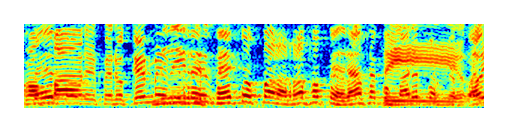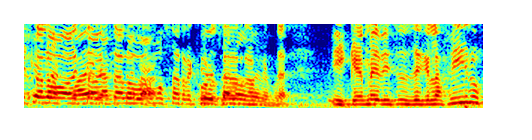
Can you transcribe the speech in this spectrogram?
respetos, compadre, pero ¿qué me mis dices? respetos para Rafa Pedraza, Sí, compadre, porque ahorita lo, ahorita- ahorita vamos a lo veremos. ¿Y qué me dices de Glafiro?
